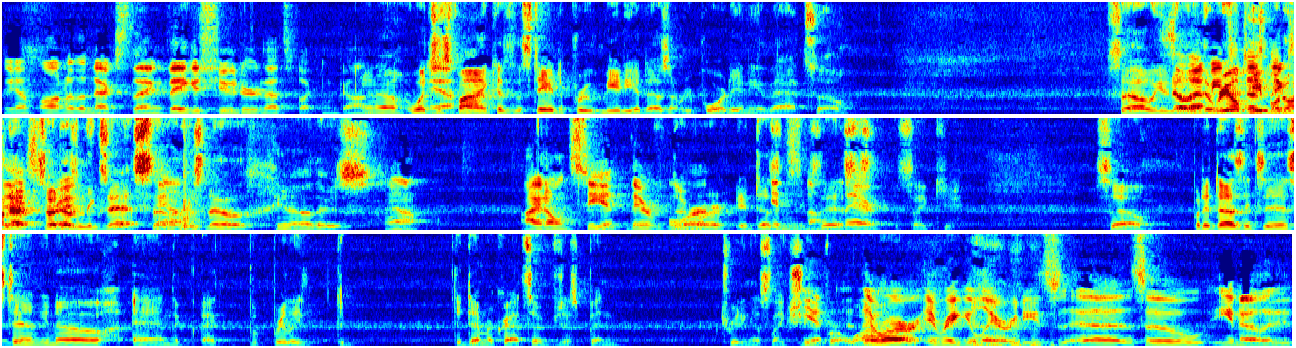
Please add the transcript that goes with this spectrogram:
Yeah, on to the next thing. Vegas shooter, that's fucking gone. You know, which is fine because the state-approved media doesn't report any of that. So, so you know, that the real people don't have. So it doesn't exist. So Yeah. there's no, you know, there's Yeah. I don't see it, therefore, therefore it doesn't it's exist. Not there. It's like, yeah. so, but it does exist, and you know, and the, really, the, the Democrats have just been treating us like shit Yeah, for a while. there are irregularities. uh, so you know,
